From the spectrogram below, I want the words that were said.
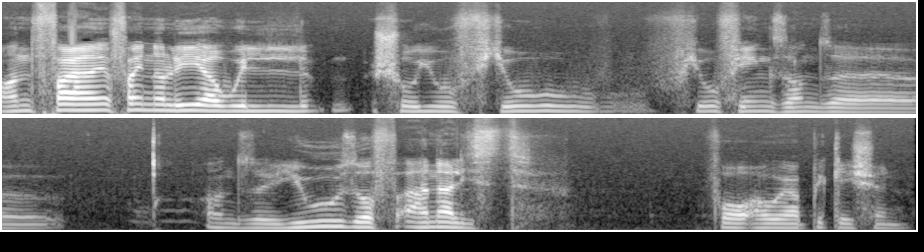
And fi finally, I will show you few few things on the on the use of analyst for our application.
